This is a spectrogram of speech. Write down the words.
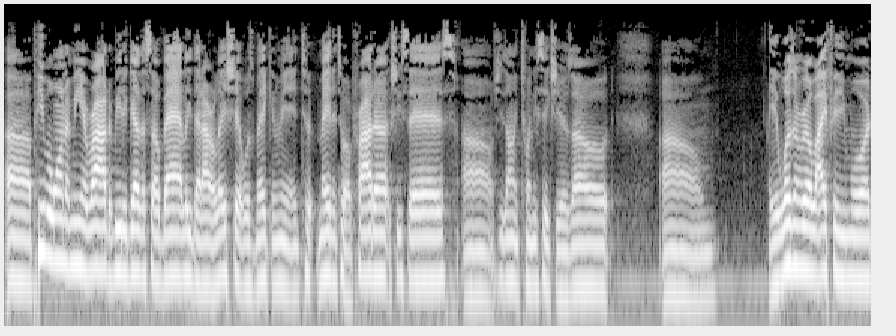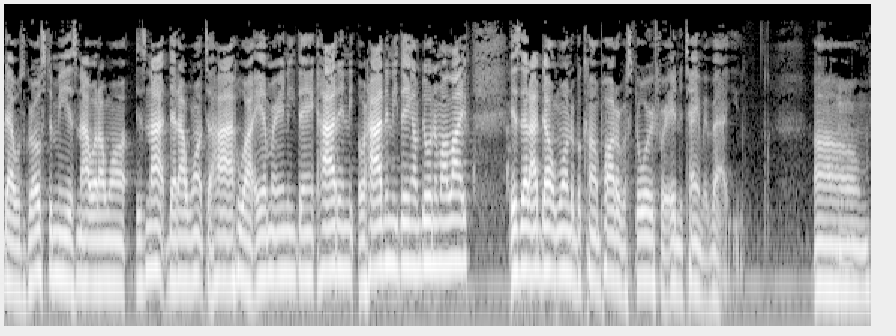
Uh people wanted me and rob to be together so badly that our relationship was making me into made into a product she says. Um she's only 26 years old. Um it wasn't real life anymore that was gross to me it's not what i want it's not that i want to hide who i am or anything hide any or hide anything i'm doing in my life is that i don't want to become part of a story for entertainment value um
